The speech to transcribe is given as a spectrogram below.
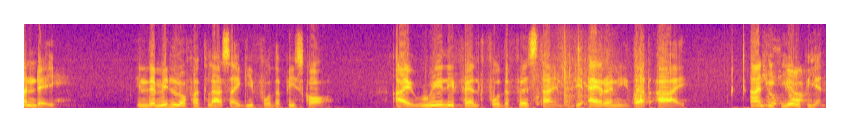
One day, in the middle of a class I give for the Peace Corps, I really felt for the first time the irony that I, an Ethiopian,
